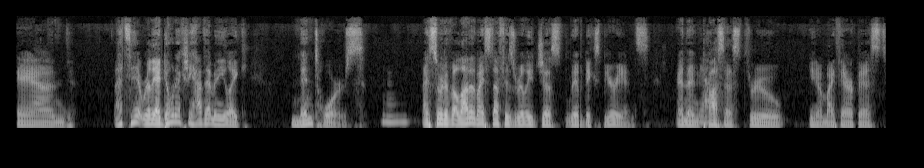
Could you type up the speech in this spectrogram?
and that's it. Really, I don't actually have that many like mentors. mm. I sort of a lot of my stuff is really just lived experience and then yeah. processed through, you know, my therapist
